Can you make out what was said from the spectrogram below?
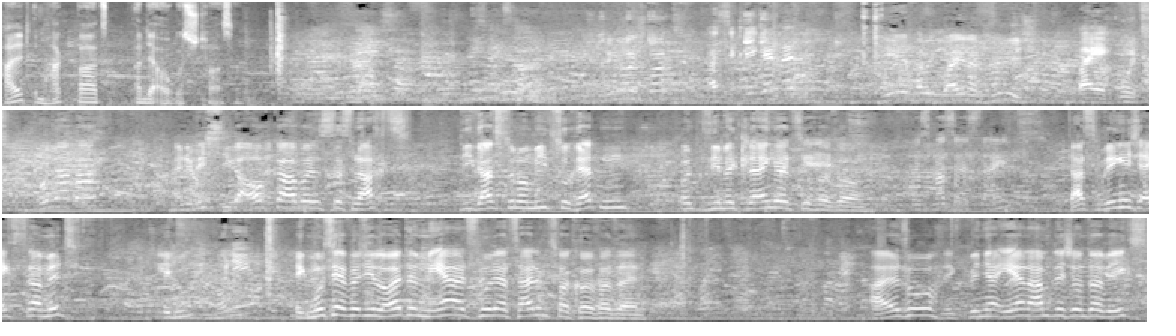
Halt im Hackbad an der Auguststraße. Hast du Kleingeld mit? Nee, habe ich bei, natürlich. Bei, gut. Wunderbar. Eine wichtige Aufgabe ist es nachts, die Gastronomie zu retten und sie mit Kleingeld zu versorgen. Das Wasser ist deins? Das bringe ich extra mit. Ich, ich muss ja für die Leute mehr als nur der Zeitungsverkäufer sein. Also, ich bin ja ehrenamtlich unterwegs,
